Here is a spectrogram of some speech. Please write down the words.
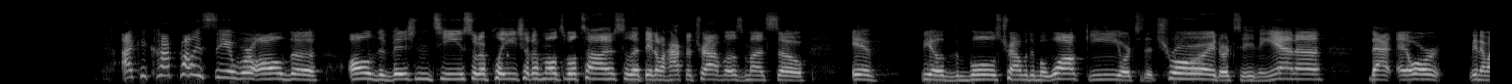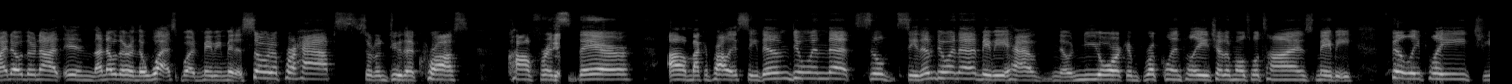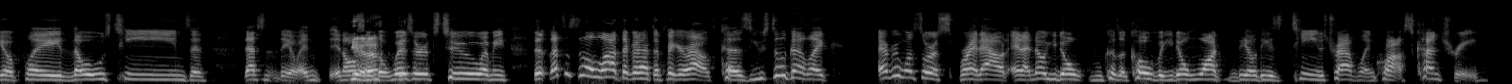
I could probably see it where all the all division teams sort of play each other multiple times so that they don't have to travel as much. So if you know the Bulls travel to Milwaukee or to Detroit or to Indiana, that or you know I know they're not in I know they're in the West, but maybe Minnesota perhaps sort of do that cross conference yeah. there. Um, I could probably see them doing that. Still see them doing that. Maybe have you know New York and Brooklyn play each other multiple times. Maybe Philly play you know play those teams and that's you know and, and also yeah, the Wizards too. I mean th- that's still a lot they're gonna have to figure out because you still got like everyone's sort of spread out. And I know you don't, because of COVID, you don't want you know these teams traveling cross country.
